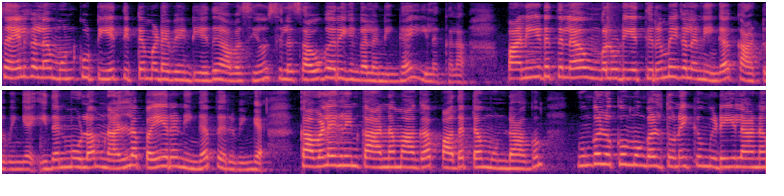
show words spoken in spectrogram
செயல்களை முன்கூட்டியே திட்டமிட வேண்டியது அவசியம். சில சௌகரியங்களை நீங்கள் இழக்கலாம். பணியிடத்தில் உங்களுடைய திறமைகளை நீங்கள் காட்டுவீங்க. இதன் மூலம் நல்ல பெயரை நீங்கள் பெறுவீங்க. கவலைகளின் காரணமாக பதட்டம் உண்டாகும். உங்களுக்கும் உங்கள் துணைக்கும் இடையிலான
